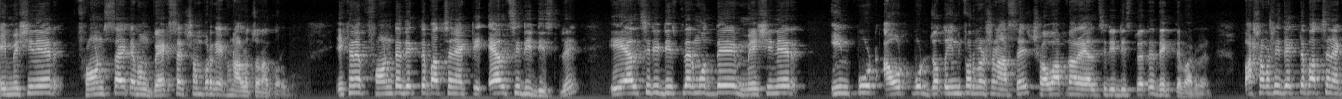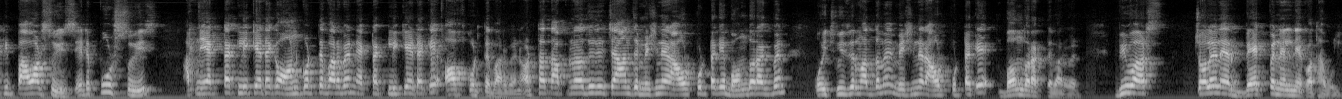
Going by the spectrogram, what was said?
এই মেশিনের ফ্রন্ট সাইড এবং ব্যাক সাইড সম্পর্কে এখন আলোচনা করব। এখানে ফ্রন্টে দেখতে পাচ্ছেন একটি এলসিডি ডিসপ্লে। এই এলসিডি ডিসপ্লের মধ্যে মেশিনের ইনপুট, আউটপুট যত ইনফরমেশন আছে সব আপনারা এলসিডি ডিসপ্লেতে দেখতে পারবেন। পাশাপাশি দেখতে পাচ্ছেন একটি পাওয়ার সুইচ, এটা পুশ সুইচ। আপনি একটা ক্লিকে এটাকে অন করতে পারবেন, একটা ক্লিকে এটাকে অফ করতে পারবেন। অর্থাৎ আপনারা যদি চান যে মেশিনের আউটপুটটাকে বন্ধ রাখবেন, ওই সুইচের মাধ্যমে মেশিনের আউটপুটটাকে বন্ধ রাখতে পারবেন। ভিউয়ার্স চলেন এর ব্যাক প্যানেল নিয়ে কথা বলি।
